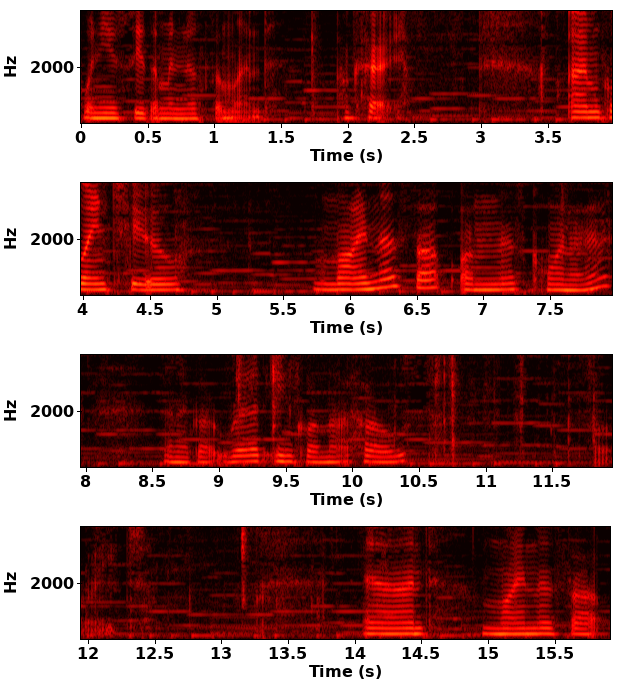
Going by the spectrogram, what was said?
when you see them in Newfoundland. Okay, I'm going to line this up on this corner and I got red ink on that house. It's alright. And line this up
